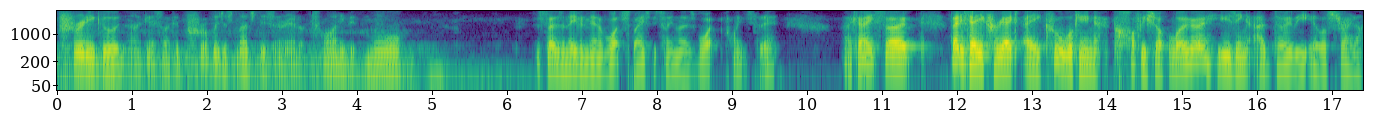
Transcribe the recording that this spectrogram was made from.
pretty good. I guess I could probably just nudge this around a tiny bit more. Just so there's an even amount of white space between those white points there. Okay, so that is how you create a cool looking coffee shop logo using Adobe Illustrator.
